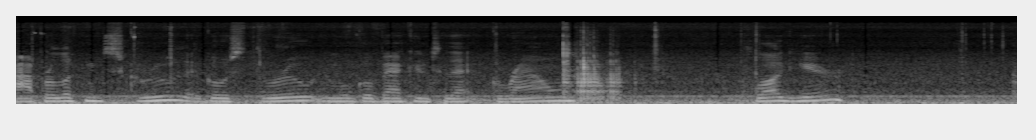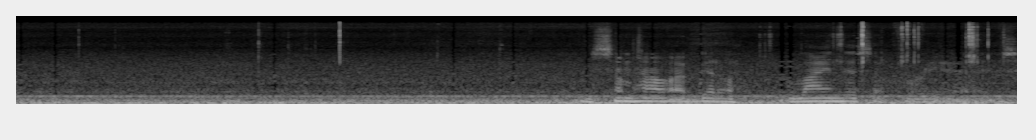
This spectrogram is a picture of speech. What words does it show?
copper looking screw that goes through and we'll go back into that ground plug here. And somehow I've got to line this up for you guys.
